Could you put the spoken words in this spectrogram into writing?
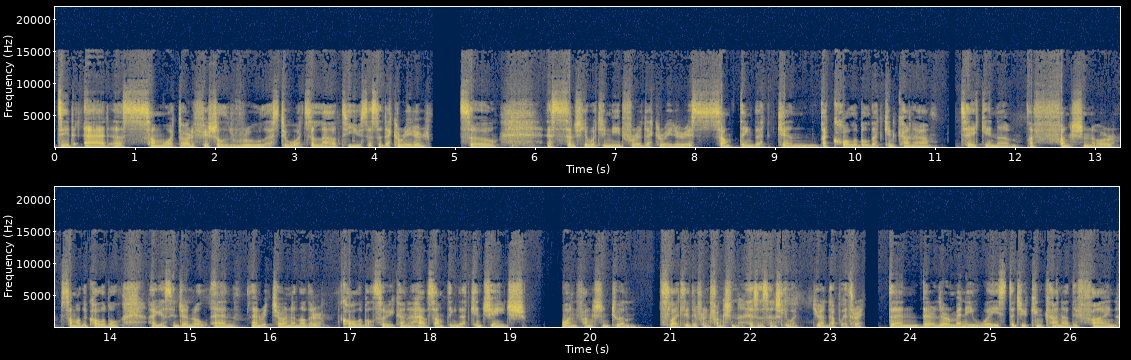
did add a somewhat artificial rule as to what's allowed to use as a decorator. So essentially what you need for a decorator is something that can, a callable that can kind of take in a, a, function or some other callable, I guess in general, and, and return another callable. So you kind of have something that can change one function to a slightly different function is essentially what you end up with, right? Then there, there are many ways that you can kind of define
